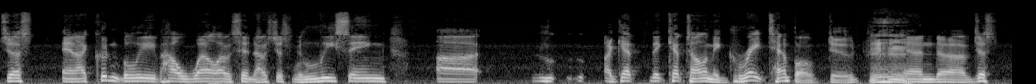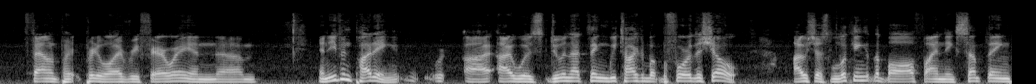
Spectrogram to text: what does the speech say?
Just and I couldn't believe how well I was hitting. I was just releasing. Uh, I kept they kept telling me great tempo, dude, mm-hmm. and uh, just found pretty well every fairway and um, and even putting. Uh, I was doing that thing we talked about before the show. I was just looking at the ball, finding something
